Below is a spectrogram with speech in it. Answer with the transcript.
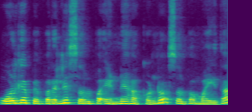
ಹೋಳ್ಗೆ ಪೇಪರಲ್ಲಿ ಸ್ವಲ್ಪ ಎಣ್ಣೆ ಹಾಕ್ಕೊಂಡು ಸ್ವಲ್ಪ ಮೈದಾ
